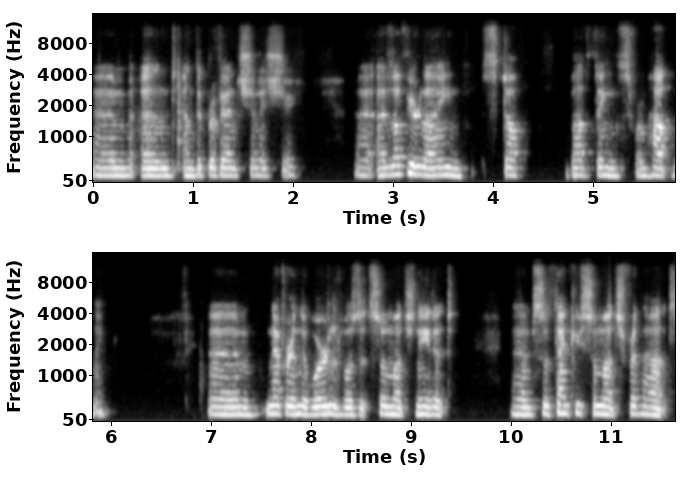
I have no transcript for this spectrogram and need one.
um, and, and the prevention issue. Uh, I love your line stop bad things from happening. Um, never in the world was it so much needed. Um, so thank you so much for that.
